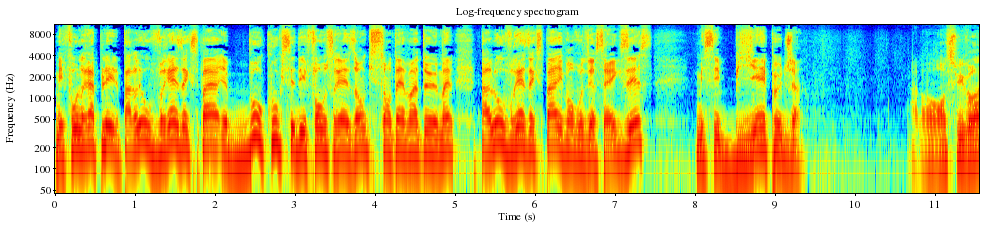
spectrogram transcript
Mais il faut le rappeler, parler aux vrais experts, il y a beaucoup que c'est des fausses raisons qui se sont inventées eux-mêmes. Parler aux vrais experts, ils vont vous dire ça existe, mais c'est bien peu de gens. Alors, on suivra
